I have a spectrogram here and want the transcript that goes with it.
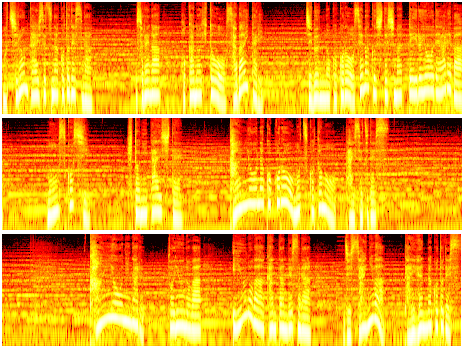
もちろん大切なことですがそれが他の人を裁いたり自分の心を狭くしてしまっているようであればもう少し人に対して寛容な心を持つことも大切です。寛容になるというのは言うのは簡単ですが実際には大変なことです。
